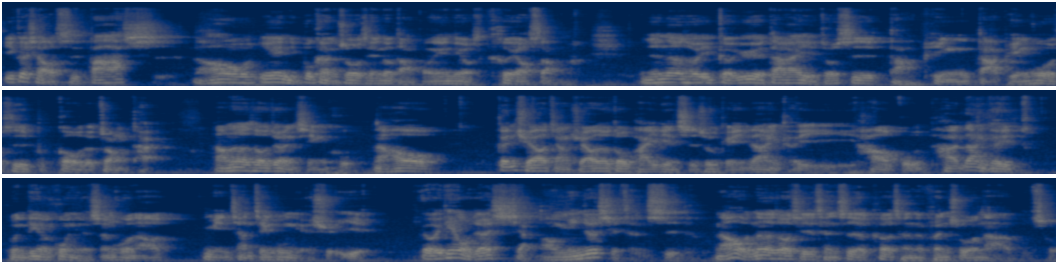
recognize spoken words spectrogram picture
一个小时八十，然后因为你不可能所有时间都打工，因为你有课要上嘛。反正那时候一个月大概也就是打平打平或者是不够的状态，然后那个时候就很辛苦，然后跟学校讲，学校就多排一点时数给你，让你可以好好过，他让你可以稳定的过你的生活，然后勉强兼顾你的学业。有一天我就在想啊，我明明就写城市的，然后我那个时候其实城市的课程的分数都拿的不错，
